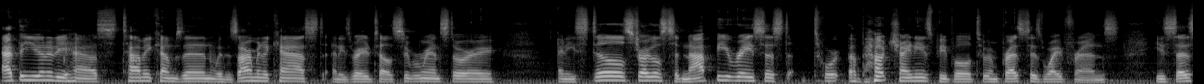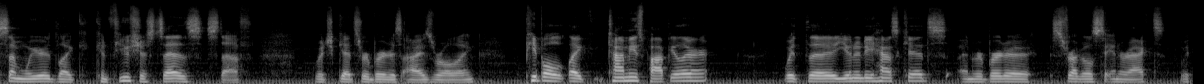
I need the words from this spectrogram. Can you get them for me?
At the Unity House, Tommy comes in with his arm in a cast and he's ready to tell a Superman story. And he still struggles to not be racist tor- about Chinese people to impress his white friends. He says some weird, like, Confucius says stuff, which gets Roberta's eyes rolling. People, like, Tommy's popular with the Unity House kids, and Roberta struggles to interact with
